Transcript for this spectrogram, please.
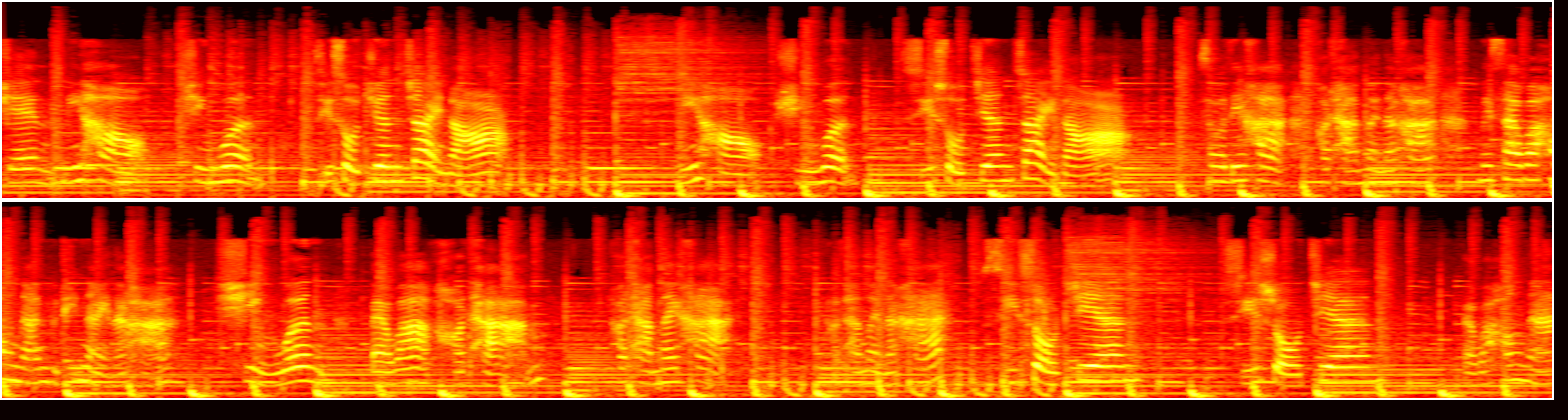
เช่น你好请问洗手间在哪儿你好请问洗手间在哪儿สวัสดีค่ะ ขอถามหน่อยนะคะ ไม่ทราบว่าห้องน้ำอยู่ที่ไหนนะคะ ชิงเวินแปลว่าขอถาม ขอถามหน่อยค่ะ ขอถามหน่อยนะคะ สีโซเจียน สีโซเจียน แปลว่าห้องน้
